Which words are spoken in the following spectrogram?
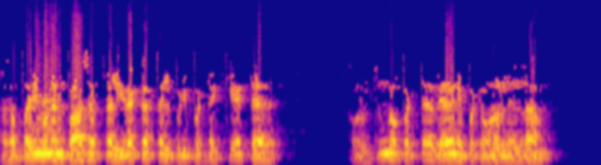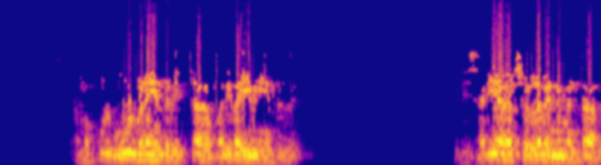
ஆக பரிவுடன் பாசத்தால் இரக்கத்தால் இப்படிப்பட்ட கேட்ட அவர்கள் துன்பப்பட்ட வேதனைப்பட்ட உணர்வுகள் எல்லாம் நமக்குள் ஊழ் என்ற வித்தாக பதிவாகி விடுகின்றது இதை சரியாக சொல்ல வேண்டும் என்றால்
